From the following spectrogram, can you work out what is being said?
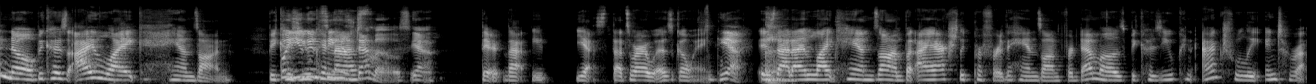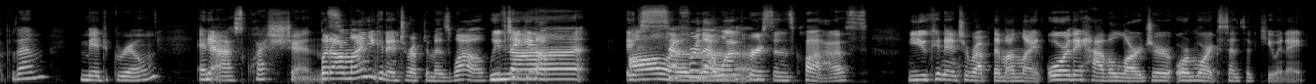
and no, because I like hands on. Because but you, can, see ask his demos. Yeah. there that you, yes, that's where I was going. Yeah. is that I like hands on, but I actually prefer the hands on for demos because you can actually interrupt them mid groom and Yeah. ask questions. But online you can interrupt them as well. We've taken a, all except for that one person's class, you can interrupt them online or they have a larger or more extensive Q&A.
